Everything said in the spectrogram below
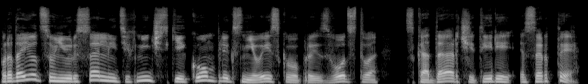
продается универсальный технический комплекс невейского производства Скадар-4 СРТ.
